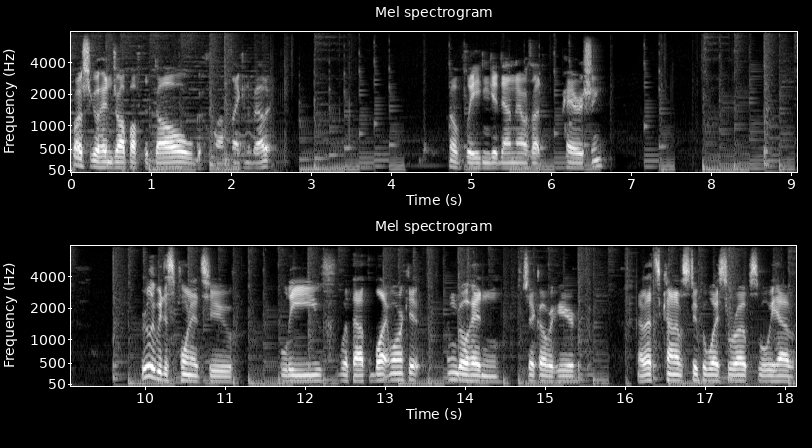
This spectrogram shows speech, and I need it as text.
Probably should go ahead and drop off the dog while I'm thinking about it. Hopefully he can get down there without perishing. Really be disappointed to leave without the black market. I'm gonna go ahead and check over here now that's kind of a stupid waste of ropes, but we have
